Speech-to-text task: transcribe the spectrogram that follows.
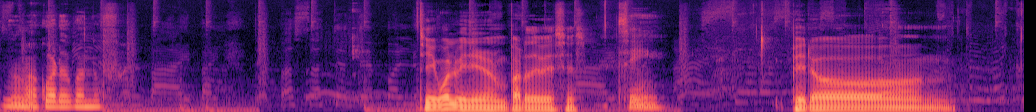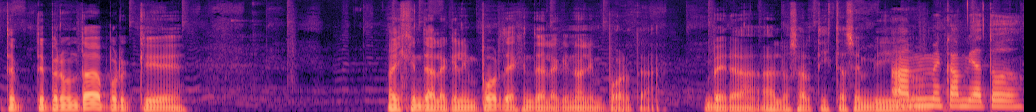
No me acuerdo cuándo fue. Sí, igual vinieron un par de veces. Sí. Pero mm, te, te preguntaba porque hay gente a la que le importa y hay gente a la que no le importa ver a, a los artistas en vivo. A mí me cambia todo.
